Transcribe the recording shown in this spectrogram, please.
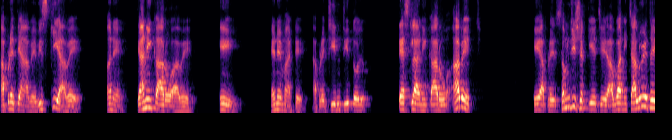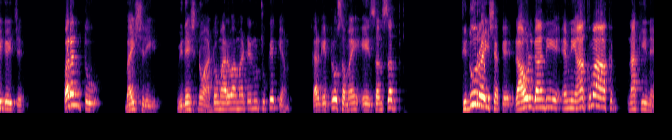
આપણે ત્યાં આવે વિસ્કી આવે અને ત્યાંની કારો આવે એ એને માટે આપણે ચીનથી તો ટેસ્લાની કારો આવે જ એ આપણે સમજી શકીએ છીએ, આવવાની ચાલુ થઈ ગઈ છે. પરંતુ ભાઈ શ્રી, વિદેશનો આટો મારવા માટેનું ચૂકે કેમ? કારણ કે એટલો સમય એ સંસદ થી દૂર રહી શકે. રાહુલ ગાંધી એમની આંખમાં આંખ નાખીને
